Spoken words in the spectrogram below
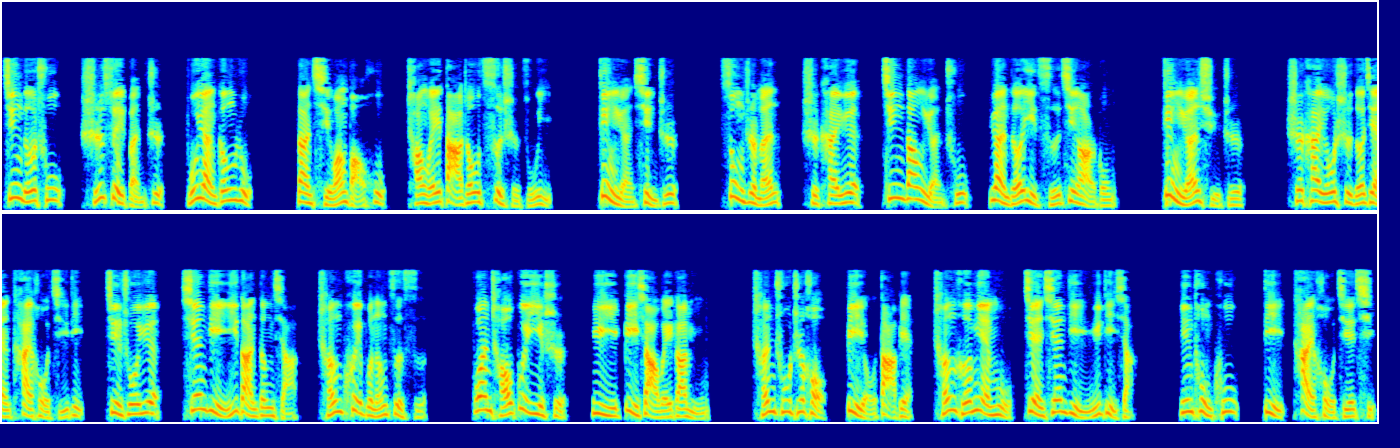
今得出十岁本质，不愿更入。但启王保护，常为大周刺史足矣。”定远信之。宋至门。是开曰：“今当远出，愿得一辞进二公。”定远许之。是开由是得见太后及帝，进说曰：“先帝一旦登遐，臣愧不能自私。观朝贵议事，欲以陛下为干民。臣出之后，必有大变。臣何面目见先帝于地下？因痛哭。帝太后皆泣。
